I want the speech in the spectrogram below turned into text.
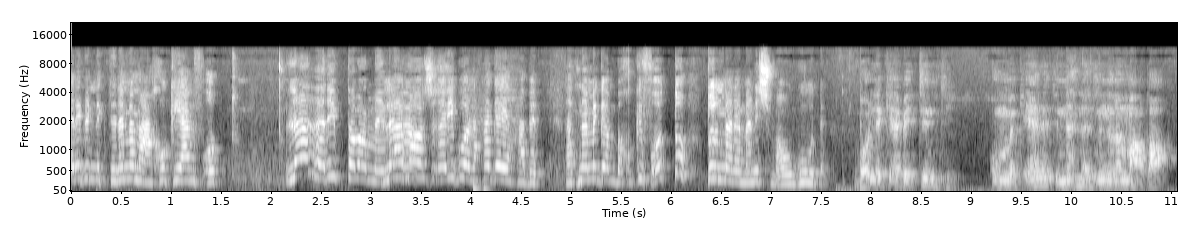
الغريب انك تنامي مع اخوكي يعني في اوضته. لا غريب طبعا ما لا ما. هوش غريب ولا حاجة يا حبيبتي. هتنامي جنب اخوكي في اوضته طول ما أنا مانيش موجودة. بقول لك يا بنت انت أمك قالت ان إحنا الاثنين ننام مع بعض.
